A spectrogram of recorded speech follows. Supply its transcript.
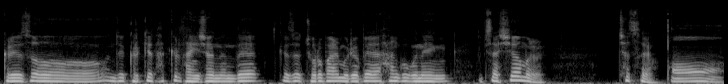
그래서 이제 그렇게 학교를 다니셨는데 그래서 졸업할 무렵에 한국은행 입사 시험을 쳤어요. 어.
